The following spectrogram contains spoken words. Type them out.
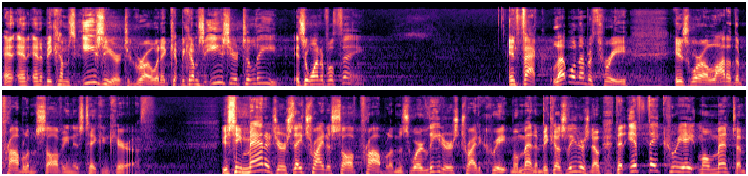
and, and, and it becomes easier to grow and it becomes easier to lead. It's a wonderful thing. In fact, level number three is where a lot of the problem solving is taken care of. You see, managers, they try to solve problems where leaders try to create momentum because leaders know that if they create momentum,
